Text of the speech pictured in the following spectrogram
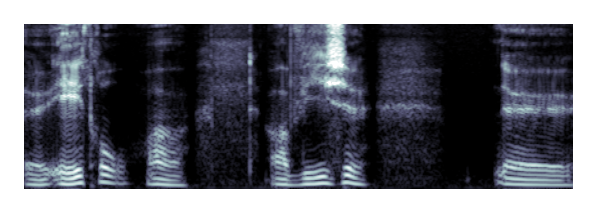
øh, ædru og, og vise øh,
